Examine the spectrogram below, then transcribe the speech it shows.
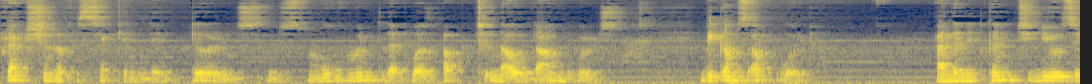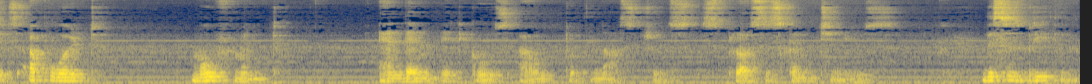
fraction of a second and turns. This movement that was up to now downwards becomes upward and then it continues its upward movement and then it goes out of the nostrils. This process continues. This is breathing.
